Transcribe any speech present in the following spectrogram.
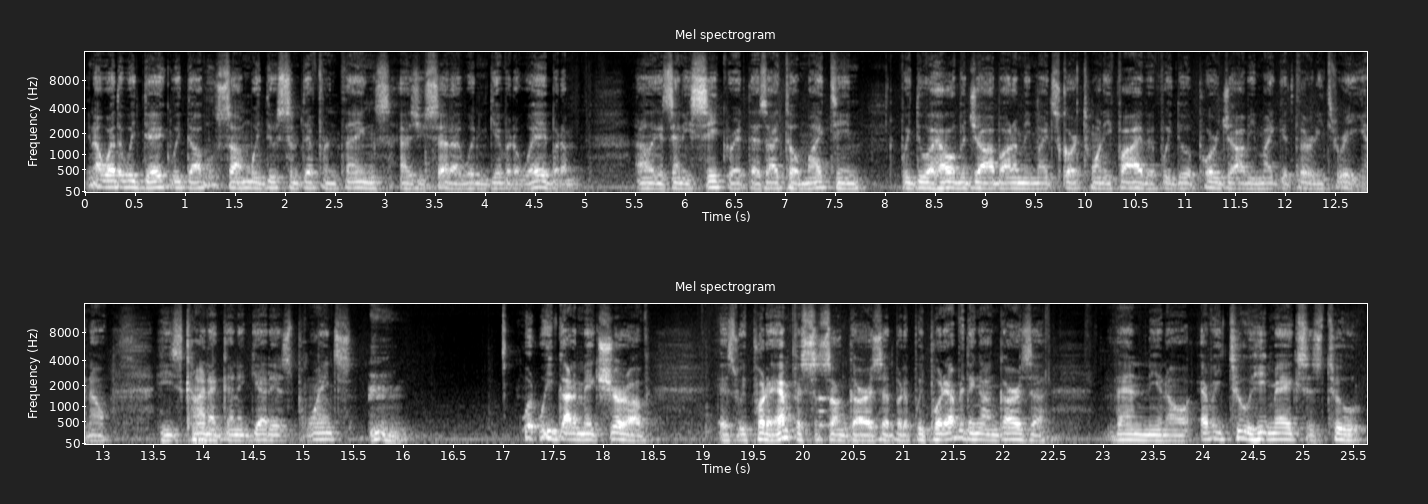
you know, whether we dig, we double some, we do some different things. As you said, I wouldn't give it away, but I'm, I don't think it's any secret. As I told my team, if we do a hell of a job on him, he might score 25. If we do a poor job, he might get 33. You know, he's kind of going to get his points. what we've got to make sure of is we put an emphasis on Garza, but if we put everything on Garza, then, you know, every two he makes is two.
